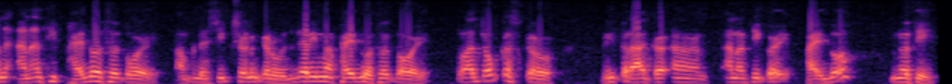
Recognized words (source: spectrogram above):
અને આનાથી ફાયદો થતો હોય, આપણે શિક્ષણ કે રોજગારીમાં ફાયદો થતો હોય, તો આ ચોક્કસ કરો. નહીતર આ આનાથી કોઈ ફાયદો નથી.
